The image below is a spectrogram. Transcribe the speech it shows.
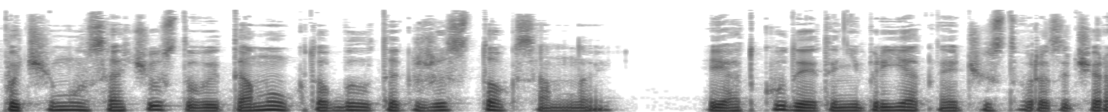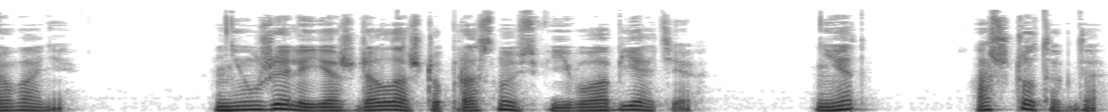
Почему сочувствую тому, кто был так жесток со мной? И откуда это неприятное чувство разочарования? Неужели я ждала, что проснусь в его объятиях? Нет? А что тогда?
